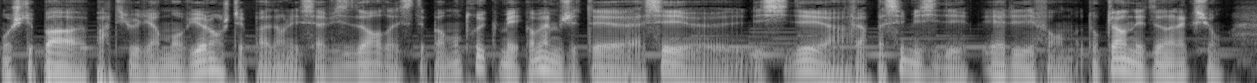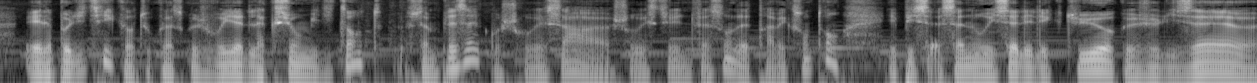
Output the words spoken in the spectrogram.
Moi, j'étais pas particulièrement violent, j'étais pas dans les services d'ordre et c'était pas mon truc, mais quand même, j'étais assez décidé à faire passer mes idées et à les défendre. Donc là, on était dans l'action. Et la politique, en tout cas, ce que je voyais de l'action militante, ça me plaisait, quoi. Je trouvais ça, je trouvais que c'était une façon d'être avec son temps. Et puis ça, nourrissait les lectures que je lisais euh,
